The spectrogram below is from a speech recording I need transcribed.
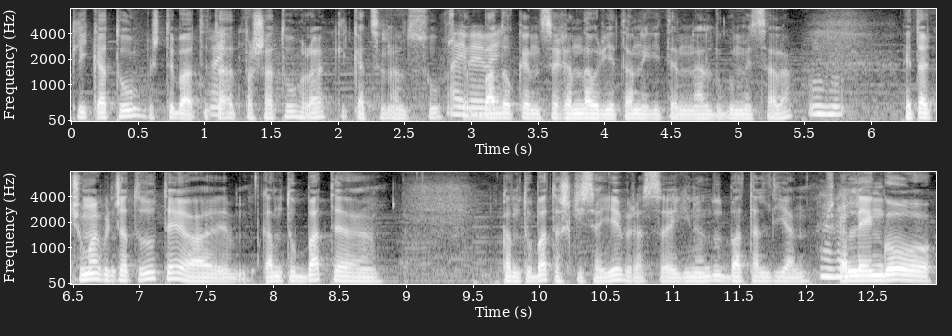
klikatu, beste bat, eta Bai. pasatu, hola, klikatzen alduzu, Bai, bai, bai. badoken zerrenda horietan egiten aldugun bezala. Mhm. Eta txumak pentsatu dute, eh, kantu bat, eh, kantu bat aski zaie, beraz eginen dut bat aldian. Ah, Euskal bai. lehengo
